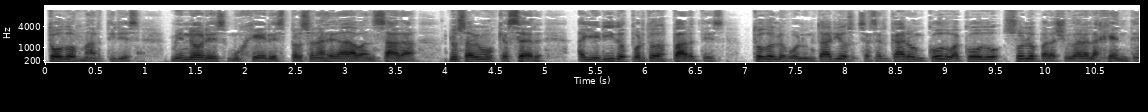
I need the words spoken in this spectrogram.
todos mártires. Menores, mujeres, personas de edad avanzada. No sabemos qué hacer. Hay heridos por todas partes. Todos los voluntarios se acercaron codo a codo solo para ayudar a la gente.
